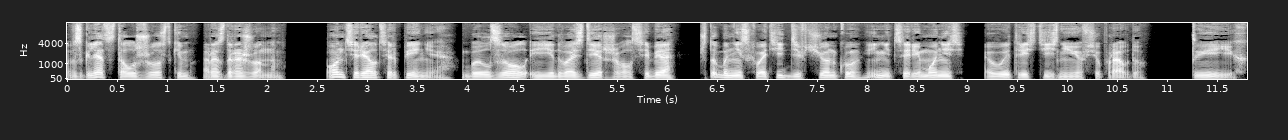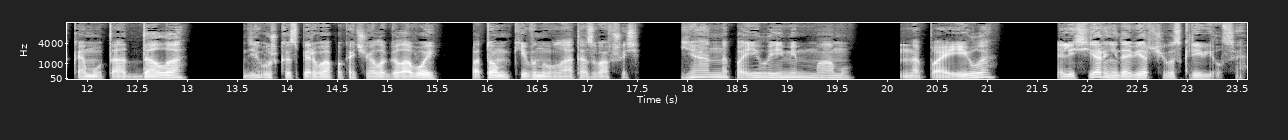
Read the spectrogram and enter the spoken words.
взгляд стал жестким, раздраженным. Он терял терпение, был зол и едва сдерживал себя, чтобы не схватить девчонку и, не церемонясь, вытрясти из нее всю правду. «Ты их кому-то отдала?» Девушка сперва покачала головой, потом кивнула, отозвавшись. Я напоила ими маму. Напоила? Лисьяр недоверчиво скривился.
